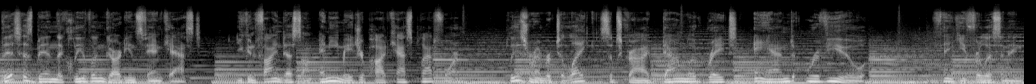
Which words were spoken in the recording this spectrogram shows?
This has been the Cleveland Guardians Fancast. You can find us on any major podcast platform. Please remember to like, subscribe, download, rate, and review. Thank you for listening.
